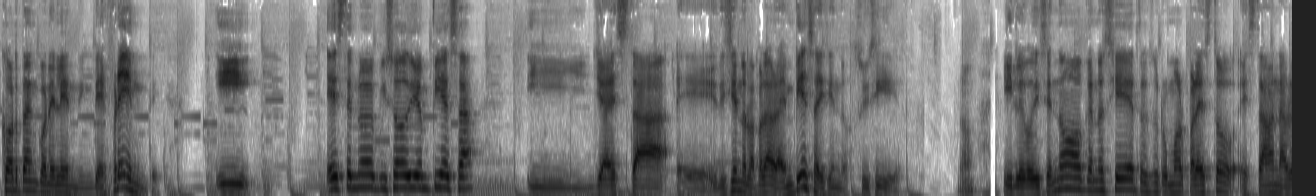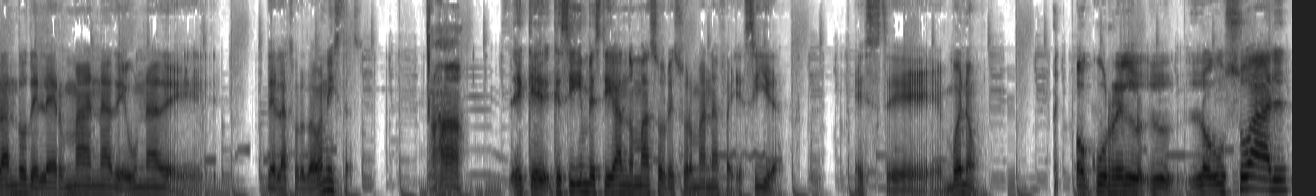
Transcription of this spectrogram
cortan con el ending, de frente. Y este nuevo episodio empieza y ya está eh, diciendo la palabra, empieza diciendo suicidio, ¿no? Y luego dice, no, que no es cierto, es un rumor. Para esto estaban hablando de la hermana de una de, de las protagonistas, Ajá. eh, que, que sigue investigando más sobre su hermana fallecida. Este, bueno, ocurre lo, lo usual,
